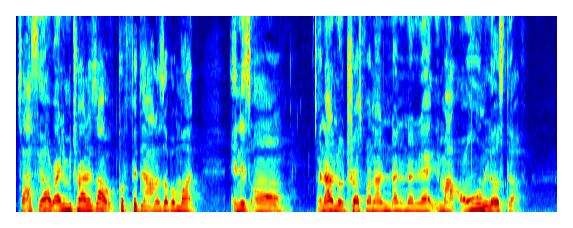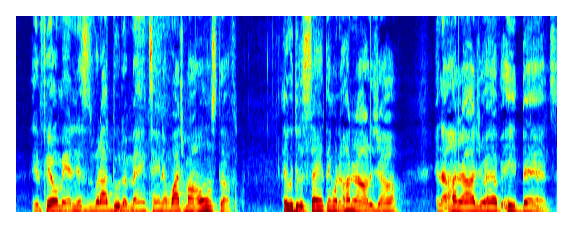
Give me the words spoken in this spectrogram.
So I said, all right, let me try this out. Put fifty dollars up a month in this um, and I don't know trust fund, none, none, none of that, in my own little stuff. You feel me? And this is what I do to maintain and watch my own stuff. You can do the same thing with hundred dollars, y'all. And hundred dollars, you'll have eight bands.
